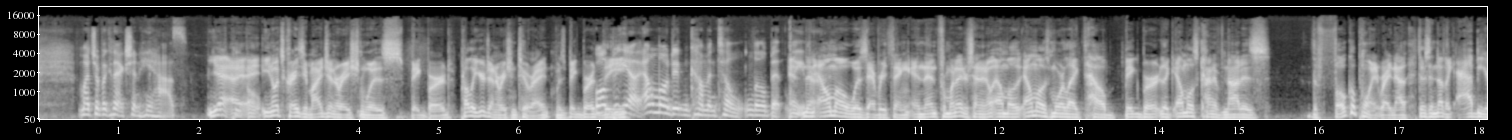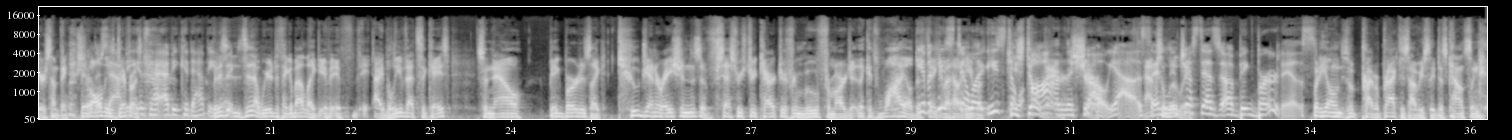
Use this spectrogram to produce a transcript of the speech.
much of a connection he has. Yeah, I- you know what's crazy? My generation was Big Bird. Probably your generation too, right? Was Big Bird well, the yeah, Elmo didn't come until a little bit later. And then Elmo was everything. And then from what I understand, I know Elmo Elmo's more like how Big Bird like Elmo's kind of not as the focal point right now. There's another like Abby or something. they Sure, have all these Abby. different Is that Abby Cadabby? But is it, right? isn't that weird to think about? Like if, if I believe that's the case, so now Big Bird is like two generations of Sesame Street characters removed from our like it's wild to yeah, but think he's about how still he uh, was- he's still, on there. the Sure. show. Yes, absolutely. and just as uh, Big Bird is. but he owns a private practice, obviously, just counseling.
